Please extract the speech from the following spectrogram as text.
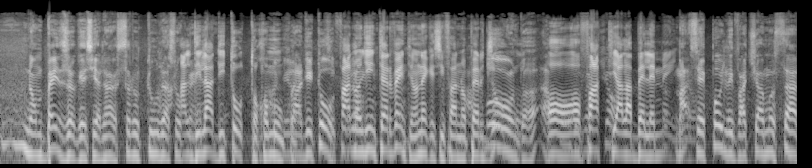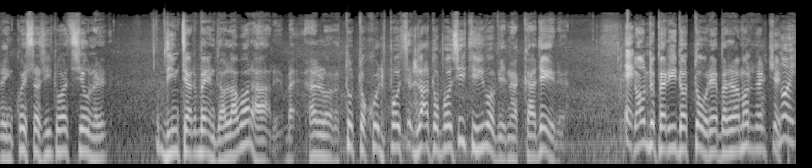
non penso che sia una struttura no, al di là di tutto comunque di tutto, si fanno no? gli interventi non è che si fanno per appunto, gioco appunto, o, fatti alla belle e meglio ma se poi li facciamo stare in questa situazione di intervento a lavorare beh, allora tutto quel lato positivo viene a cadere eh, non per i dottori, eh, per l'amore del cielo. Noi,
